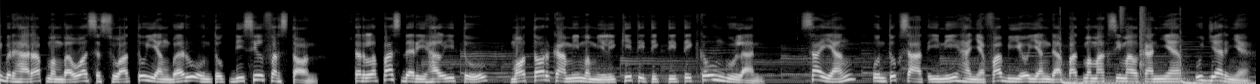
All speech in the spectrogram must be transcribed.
berharap membawa sesuatu yang baru untuk di Silverstone. Terlepas dari hal itu, motor kami memiliki titik-titik keunggulan. Sayang, untuk saat ini hanya Fabio yang dapat memaksimalkannya, ujarnya.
